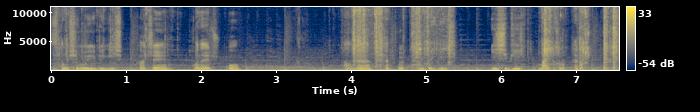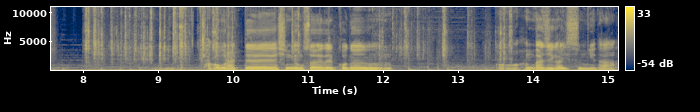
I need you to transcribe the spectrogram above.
35, 220까지 꺼내주고 다음에 100V 222 마이크로페럿 음, 작업을 할 때 신경 써야 될 거는 어, 한 가지가 있습니다.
